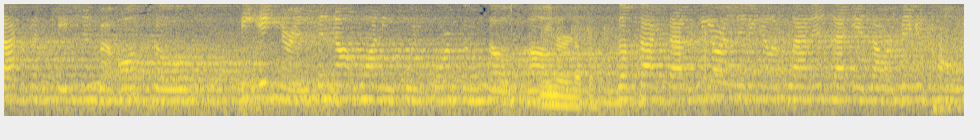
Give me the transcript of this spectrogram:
lack of education, but also the ignorance and not wanting to inform themselves of the fact that we are living on a planet that is our biggest home,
